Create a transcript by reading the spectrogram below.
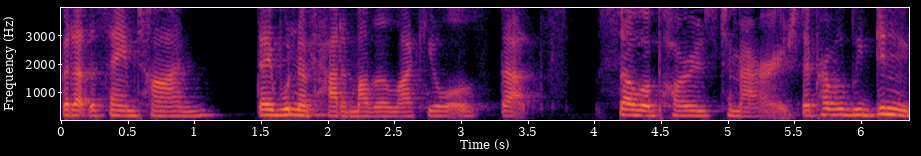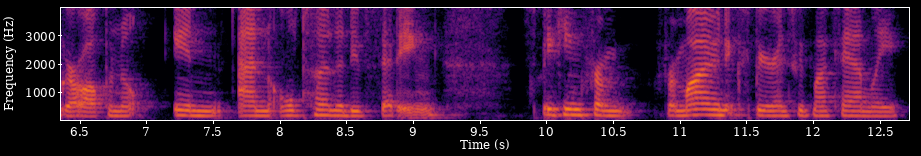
but at the same time they wouldn't have had a mother like yours that's so opposed to marriage. They probably didn't grow up in, in an alternative setting. Speaking from from my own experience with my family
